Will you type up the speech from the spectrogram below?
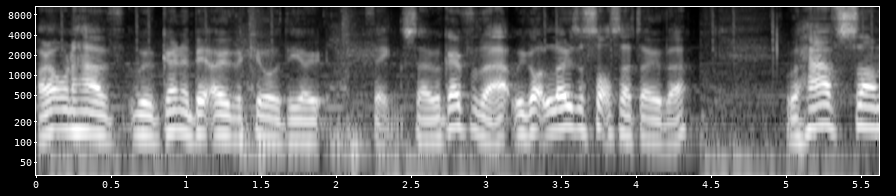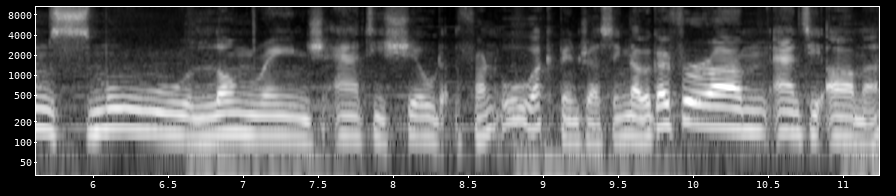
I don't want to have... We're going a bit overkill with the thing. So we'll go for that. We've got loads of slots left over. We'll have some small, long-range anti-shield at the front. Oh, that could be interesting. No, we'll go for um, anti-armor.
